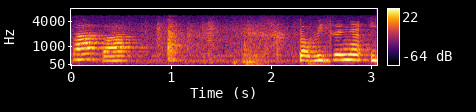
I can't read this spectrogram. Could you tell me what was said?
Pa, pa. Do widzenia i...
